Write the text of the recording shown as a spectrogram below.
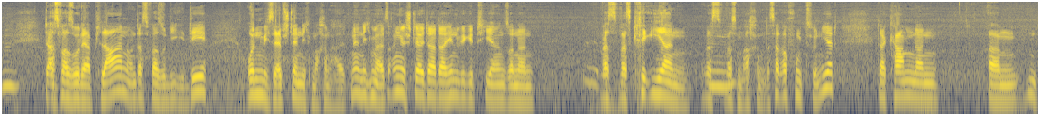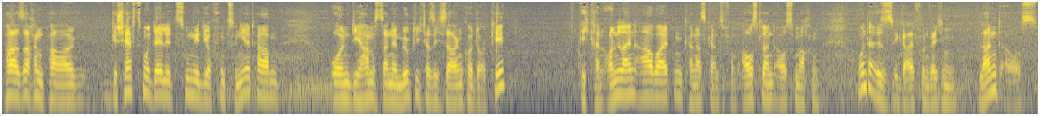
Mhm. Das war so der Plan und das war so die Idee und mich selbstständig machen halt. Ne? Nicht mehr als Angestellter dahin vegetieren, sondern was, was kreieren, was, mhm. was machen. Das hat auch funktioniert. Da kamen dann ähm, ein paar Sachen, ein paar Geschäftsmodelle zu mir, die auch funktioniert haben. Und die haben es dann ermöglicht, dass ich sagen konnte, okay, ich kann online arbeiten, kann das Ganze vom Ausland aus machen. Und da ist es egal von welchem Land aus.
